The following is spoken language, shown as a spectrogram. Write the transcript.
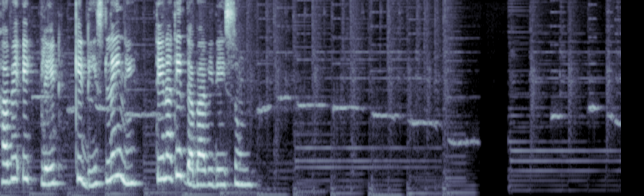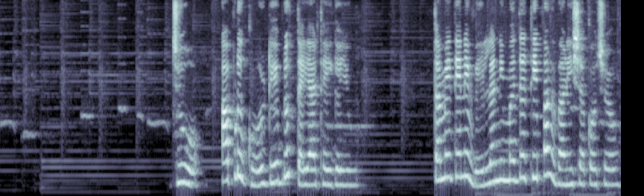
હવે એક પ્લેટ કે ડીશ લઈને તેનાથી દબાવી દઈશું. જુઓ, આપણું ગોળ ઢેબરું તૈયાર થઈ ગયું. તમે તેને વેલણની મદદથી પણ વણી શકો છો.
